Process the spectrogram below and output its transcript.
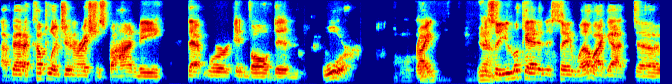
I've got a couple of generations behind me that were involved in war, okay. right? Yeah. so you look at it and say, well, I got uh,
